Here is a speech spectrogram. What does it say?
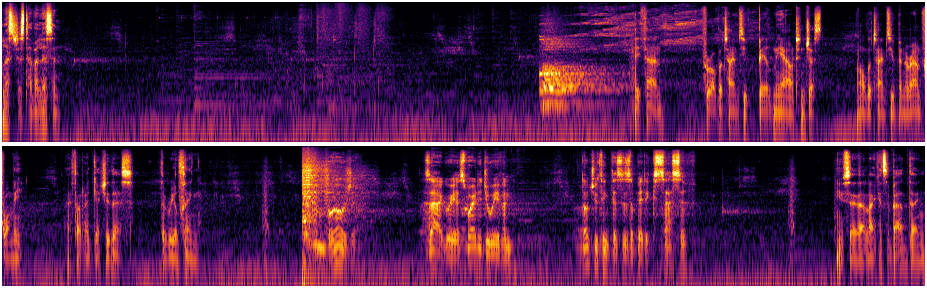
Let's just have a listen. Hey, Than. For all the times you've bailed me out and just all the times you've been around for me, I thought I'd get you this. The real thing. Ambrosia. Zagreus, where did you even... Don't you think this is a bit excessive? You say that like it's a bad thing.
